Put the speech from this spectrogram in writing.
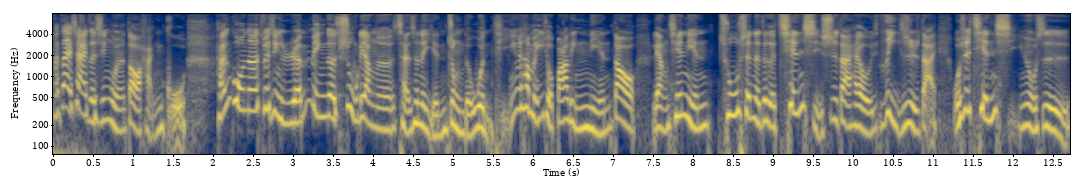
那再下一则新闻呢？到韩国，韩国呢最近人民的数量呢产生了严重的问题，因为他们一九八零年到两千年出生的这个千禧世代，还有 Z 世代，我是千禧，因为我是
